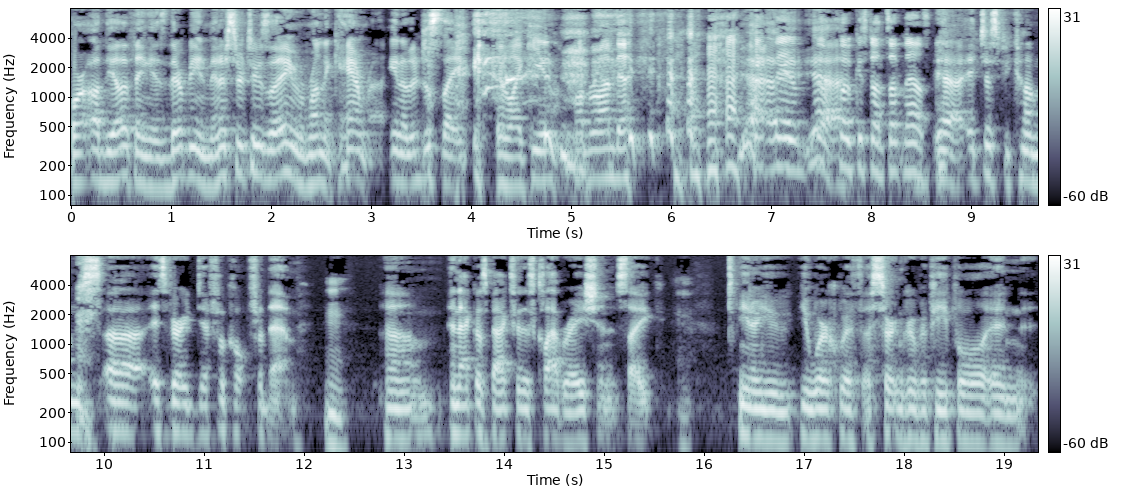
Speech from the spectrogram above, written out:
or uh, the other thing is they're being ministered to, so they don't even run the camera. You know, they're just like, They're like you on Rhonda. yeah, I mean, yeah, Focused on something else. yeah. It just becomes uh, it's very difficult for them, um, and that goes back to this collaboration. It's like you know you you work with a certain group of people, and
